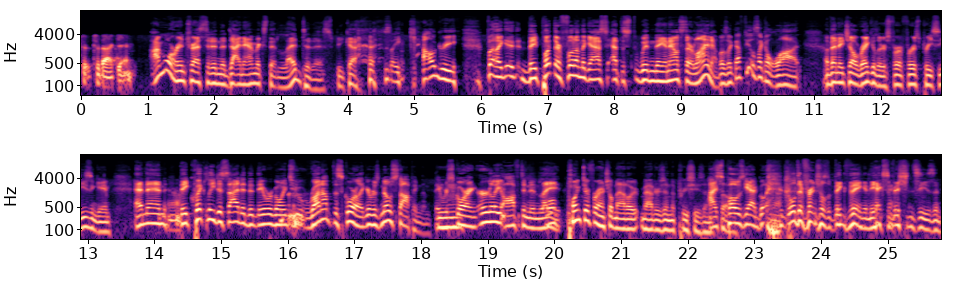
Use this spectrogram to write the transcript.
to, to that game. I'm more interested in the dynamics that led to this because, like Calgary, but like they put their foot on the gas at the when they announced their lineup. I was like, that feels like a lot of NHL regulars for a first preseason game. And then yeah. they quickly decided that they were going to run up the score. Like there was no stopping them. They were mm-hmm. scoring early, often, and late. Well, point differential matter, matters in the preseason. I so. suppose, yeah. Goal, yeah. goal differential is a big thing in the exhibition season.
